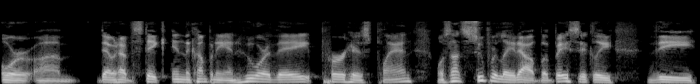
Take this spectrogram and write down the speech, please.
or um, that would have stake in the company. And who are they per his plan? Well, it's not super laid out, but basically the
